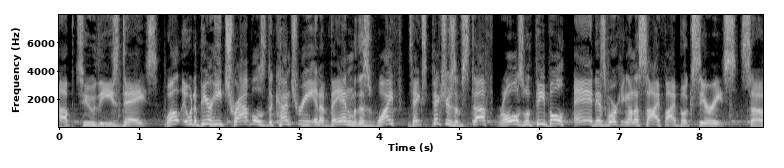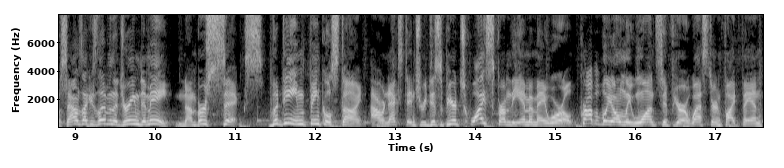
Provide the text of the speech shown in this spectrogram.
up to these days? Well, it would appear he travels the country in a van with his wife, takes pictures of stuff, rolls with people, and is working on a sci-fi book series. So sounds like he's living the dream to me. Number 6. Vadim Finkelstein. Our next entry disappeared twice from the MMA world. Probably only once if you're a Western fight fan,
